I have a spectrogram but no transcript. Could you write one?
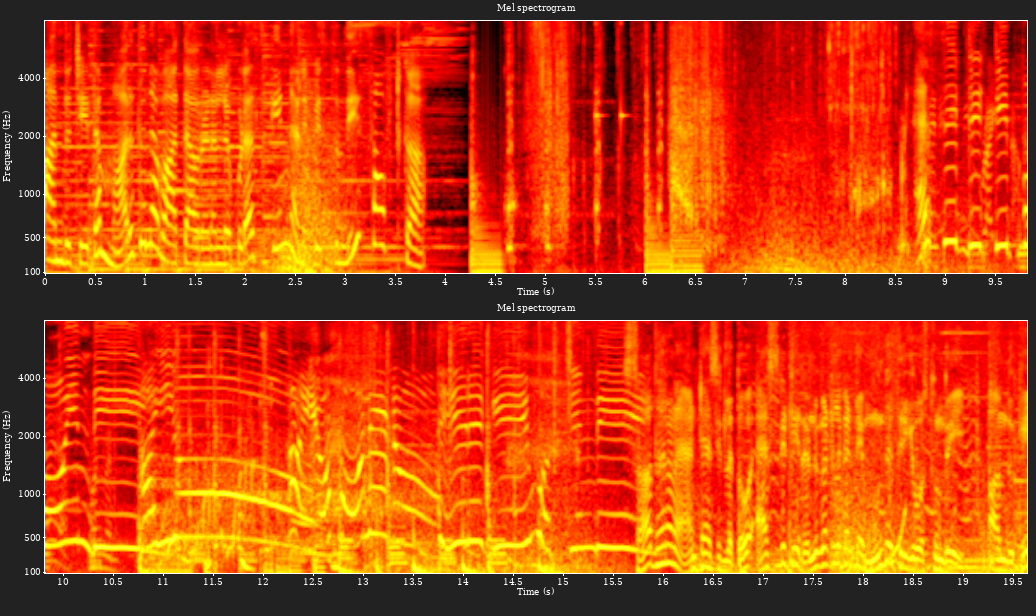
అందుచేత మారుతున్న వాతావరణంలో కూడా స్కిన్ అనిపిస్తుంది సాఫ్ట్గా అసిడిటీ పోయింది. అయ్యో! అయ్యో! సాధారణ యాంటాసిడ్లతో యాసిడిటీ రెండు గంటల కంటే ముందే తిరిగి వస్తుంది. అందుకే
